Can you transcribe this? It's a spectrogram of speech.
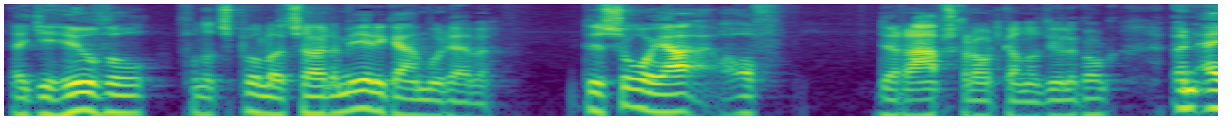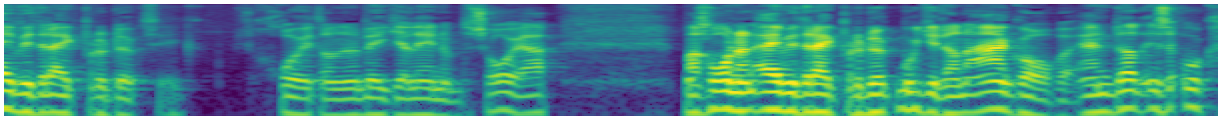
dat je heel veel van het spul uit Zuid-Amerika moet hebben. De soja, of de raapsgroot kan natuurlijk ook, een eiwitrijk product. Gooi het dan een beetje alleen op de soja. Maar gewoon een eiwitrijk product moet je dan aankopen. En dat is ook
